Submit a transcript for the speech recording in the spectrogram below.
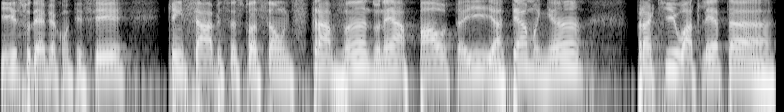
E isso deve acontecer. Quem sabe essa situação destravando né, a pauta aí até amanhã para que o atleta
